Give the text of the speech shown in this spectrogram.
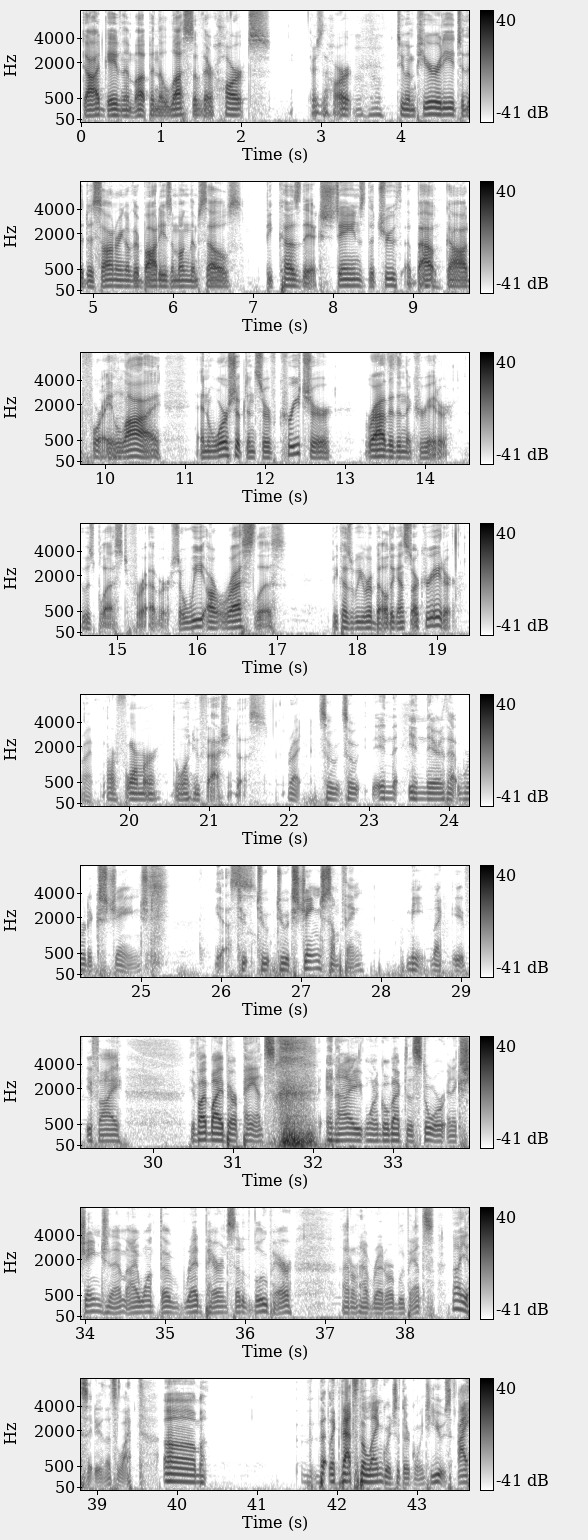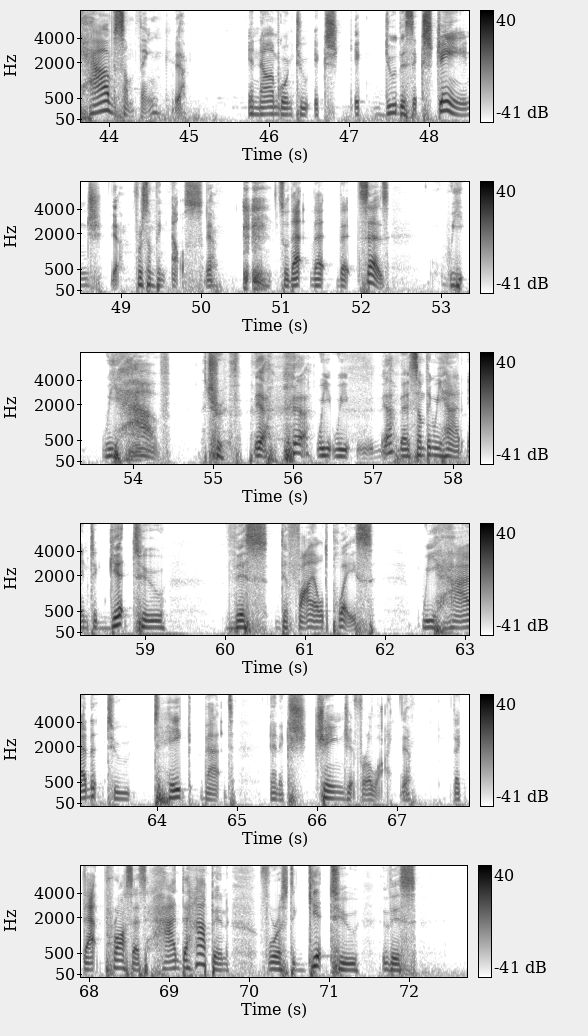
God gave them up in the lusts of their hearts. There's the heart. To impurity, to the dishonoring of their bodies among themselves, because they exchanged the truth about God for a Mhm. lie, and worshipped and served creature rather than the Creator, who is blessed forever. So we are restless because we rebelled against our Creator, Right. our former, the one who fashioned us. Right. So so in the, in there that word exchanged Yes. to to to exchange something me like if if I if I buy a pair of pants and I want to go back to the store and exchange them, I want the red pair instead of the blue pair. I don't have red or blue pants. Uh, yes, I do. That's a lie. Um, th- like that's the language that they're going to use. I have something. Yeah. And now I'm going to ex- ex- do this exchange. Yeah. For something else. Yeah. so that that that says we we have truth. yeah. Yeah. We we Yeah. that's something we had, and to get to this defiled place, we had to take that and exchange it for a lie. Yeah. Like that process had to happen for us to get to this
